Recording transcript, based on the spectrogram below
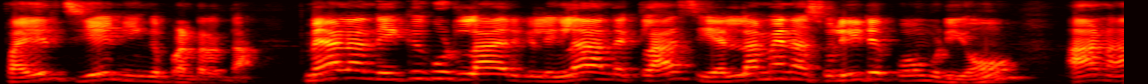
பயிற்சியே நீங்க பண்றதுதான். மேல அந்த இக்கு கூட்டலாம் இருக்கு இல்லைங்களா? அந்த கிளாஸ் எல்லாமே நான் சொல்லிட்டே போக முடியும். ஆனா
